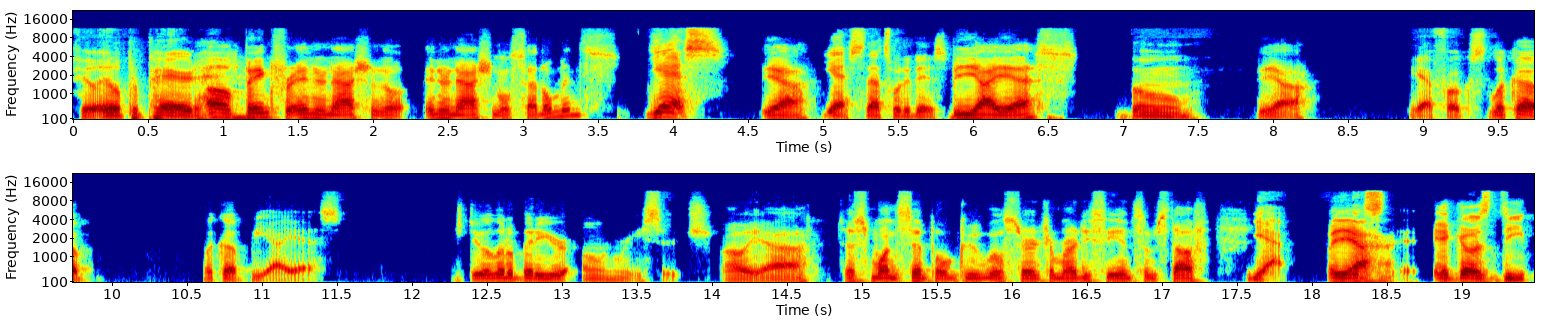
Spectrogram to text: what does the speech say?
Feel ill prepared. Oh, Bank for International International Settlements? yes, Yeah. yes, that's what it is. BIS. Boom. Yeah. Yeah, folks, look up, look up BIS. Just do a little bit of your own research. Oh yeah. Just one simple Google search. I'm already seeing some stuff. Yeah, But yeah, It's- it goes deep.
